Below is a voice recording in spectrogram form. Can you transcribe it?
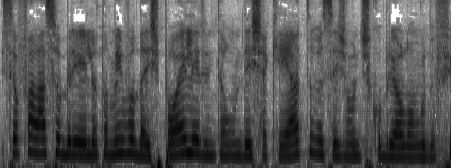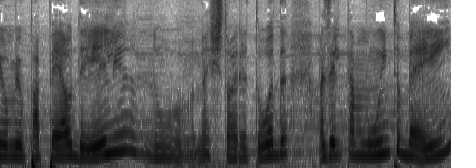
se eu falar sobre ele eu também vou dar spoiler, então deixa quieto, vocês vão descobrir ao longo do filme o papel dele no, na história toda, mas ele tá muito bem.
